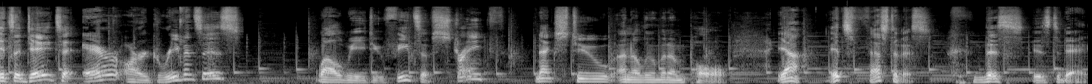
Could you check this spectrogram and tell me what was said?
It's a day to air our grievances while we do feats of strength next to an aluminum pole. Yeah, it's Festivus. This is today.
